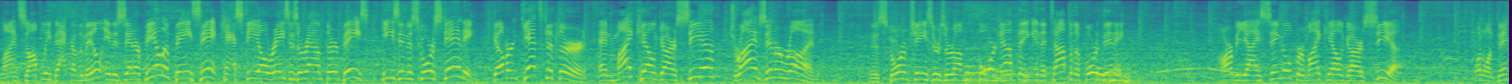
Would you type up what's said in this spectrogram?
Line softly back of the middle into center field. A base hit. Castillo races around third base. He's in to score standing. Govern gets to third, and Michael Garcia drives in a run. The Storm Chasers are up 4 0 in the top of the fourth inning. RBI single for Michael Garcia. 1 1 pitch.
